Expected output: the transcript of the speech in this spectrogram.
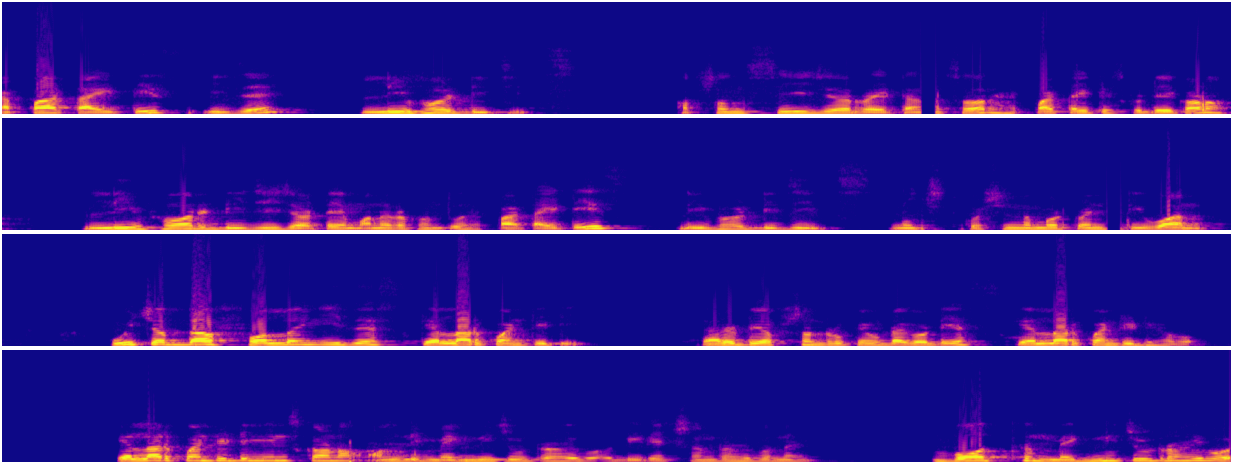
hepatitis is a liver disease option c is your right answer hepatitis ଗୋଟିଏ କ'ଣ liver disease ଅଟେ ମନେ ରଖନ୍ତୁ hepatitis liver disease. Next question number 21 which of the following is a scalar quantity? चारोटी ऑप्शन रु केउटा गोटे स्केलर क्वांटिटी हबो स्केलर क्वांटिटी मींस कोन ओनली मैग्नीट्यूड रहइबो डायरेक्शन रहइबो नै बोथ मैग्नीट्यूड रहइबो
